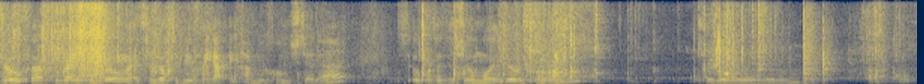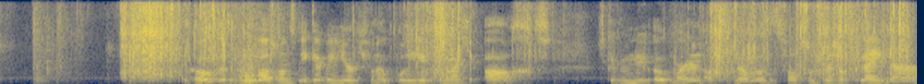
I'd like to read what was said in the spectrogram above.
zo vaak voorbij zien komen. En toen dacht ik nu van ja, ik ga hem nu gewoon bestellen. Het is ook altijd een zo'n mooie doos van hem. Ik hoop dat ik hem pas, want ik heb een jurkje van Opolly, die heb ik in een maatje 8. Dus ik heb hem nu ook maar in een 8 genomen, want het valt soms best wel klein daar.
